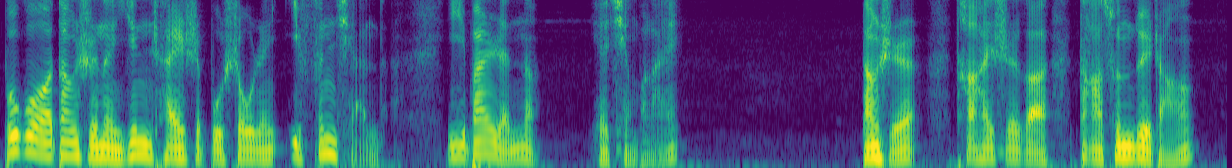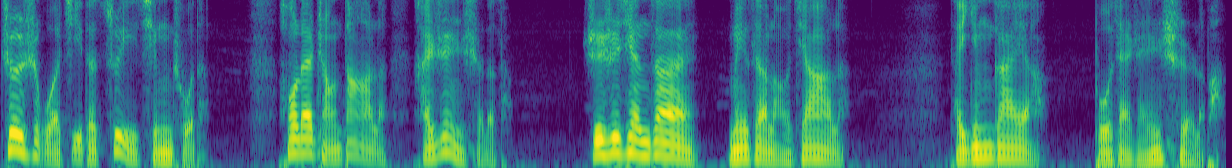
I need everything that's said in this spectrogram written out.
不过当时那阴差是不收人一分钱的，一般人呢也请不来。当时他还是个大村队长，这是我记得最清楚的。后来长大了还认识了他，只是现在没在老家了。他应该呀不在人世了吧。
